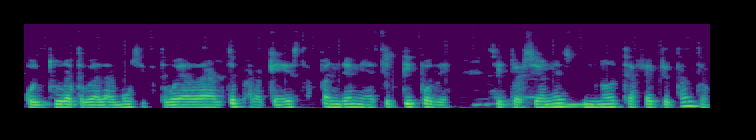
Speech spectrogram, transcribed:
cultura, te voy a dar música, te voy a dar arte para que esta pandemia, este tipo de situaciones no te afecte tanto.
